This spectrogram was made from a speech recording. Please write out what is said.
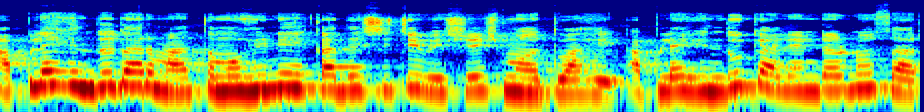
आपल्या हिंदू धर्मात मोहिनी एकादशीचे विशेष महत्त्व आहे. आपल्या हिंदू कॅलेंडरनुसार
